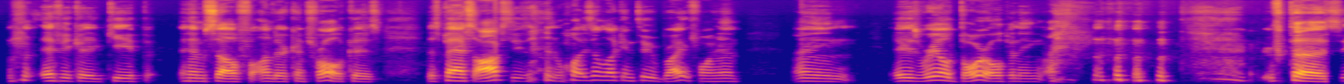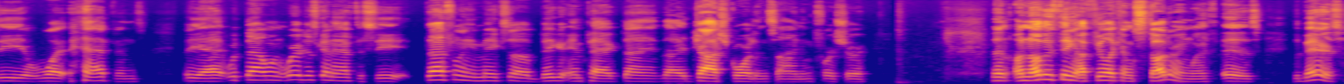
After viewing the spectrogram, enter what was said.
if he could keep himself under control, because this past offseason wasn't looking too bright for him. I mean, it was real door opening to see what happens. But yeah, with that one, we're just gonna have to see. definitely makes a bigger impact than the Josh Gordon signing for sure. Then another thing I feel like I'm stuttering with is the Bears.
